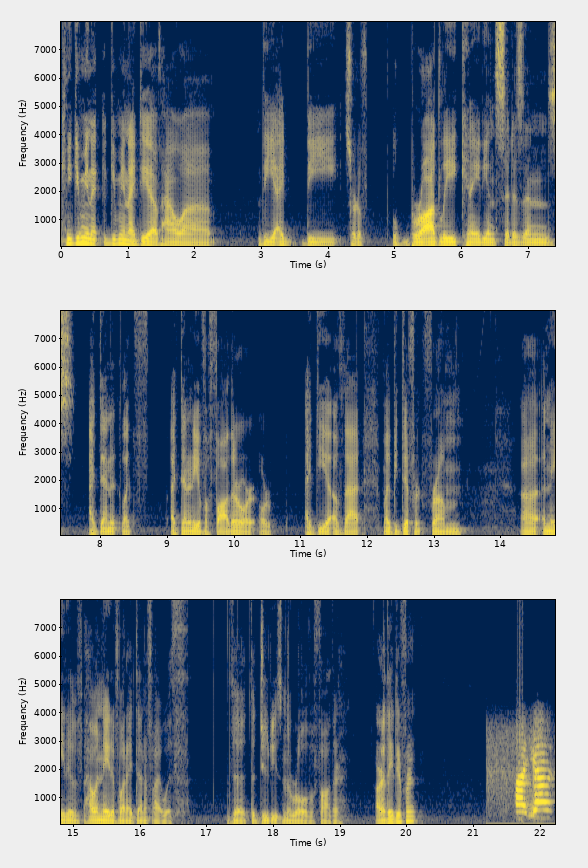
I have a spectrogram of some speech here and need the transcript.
Can you give me an, give me an idea of how uh, the the sort of broadly Canadian citizens identity like identity of a father or or idea of that might be different from uh, a native how a native would identify with the the duties and the role of a father are they different uh, yeah I was,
